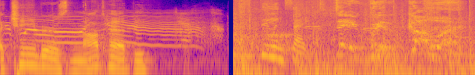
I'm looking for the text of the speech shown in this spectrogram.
A chamber is not happy. Still in sight. They will cower!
